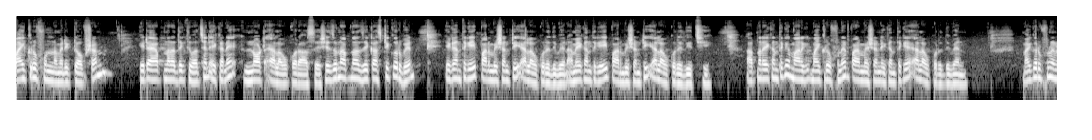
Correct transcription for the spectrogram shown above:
মাইক্রোফোন নামের একটা অপশান এটা আপনারা দেখতে পাচ্ছেন, এখানে নট অ্যালাউ করা আছে। সেজন্য আপনারা যে কাজটি করবেন, এখান থেকেই পারমিশনটি অ্যালাউ করে দিবেন। আমি এখান থেকে এই পারমিশনটি অ্যালাউ করে দিচ্ছি। আপনারা এখান থেকে মাইক্রোফোনের পারমিশন এখান থেকে অ্যালাউ করে দিবেন। মাইক্রোফোনের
